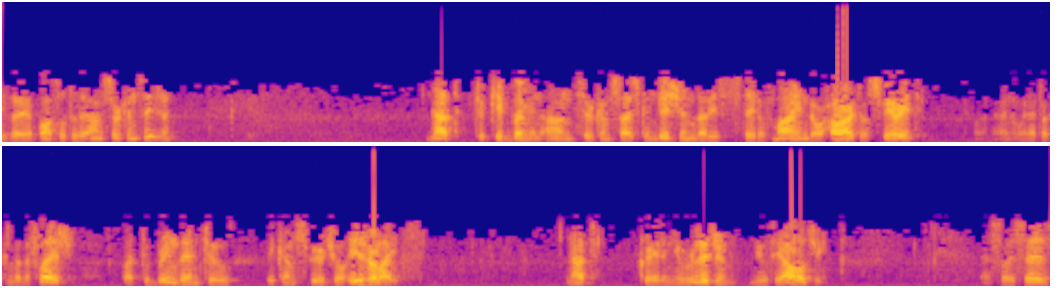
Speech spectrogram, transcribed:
is the apostle to the uncircumcision. Not to keep them in uncircumcised condition, that is, state of mind or heart or spirit, and we're not talking about the flesh, but to bring them to become spiritual Israelites, not create a new religion, new theology. And so it says,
